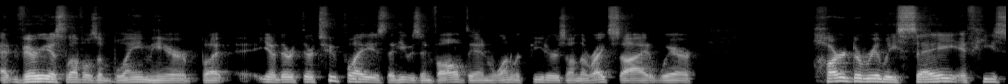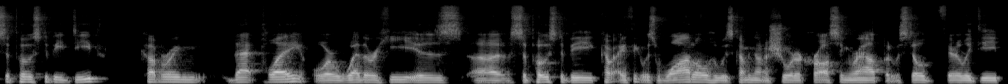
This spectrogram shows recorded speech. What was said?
at various levels of blame here. But you know, there there are two plays that he was involved in. One with Peters on the right side, where hard to really say if he's supposed to be deep covering that play or whether he is uh, supposed to be. I think it was Waddle who was coming on a shorter crossing route, but it was still fairly deep.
